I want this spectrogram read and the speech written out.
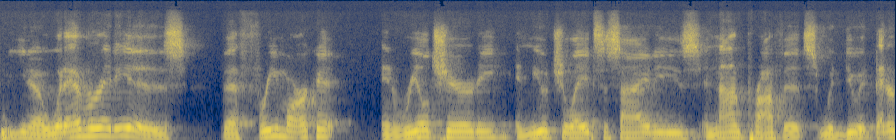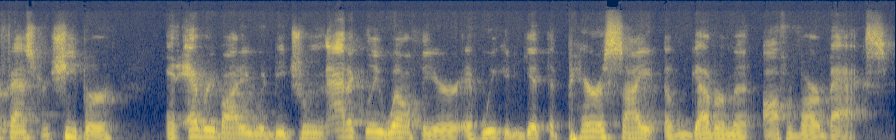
you know whatever it is the free market and real charity and mutual aid societies and nonprofits would do it better, faster, cheaper, and everybody would be dramatically wealthier if we could get the parasite of government off of our backs.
